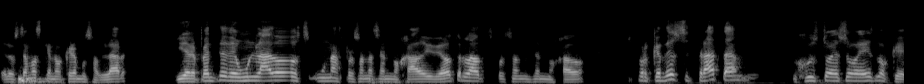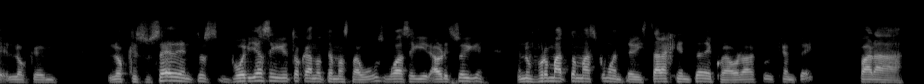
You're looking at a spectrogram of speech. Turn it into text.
de los temas que no queremos hablar. Y de repente de un lado unas personas se han enojado y de otro lado otras personas se han enojado, pues porque de eso se trata. Justo eso es lo que, lo que, lo que sucede. Entonces voy a seguir tocando temas tabús, voy a seguir, ahorita estoy en un formato más como entrevistar a gente, de colaborar con gente para,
